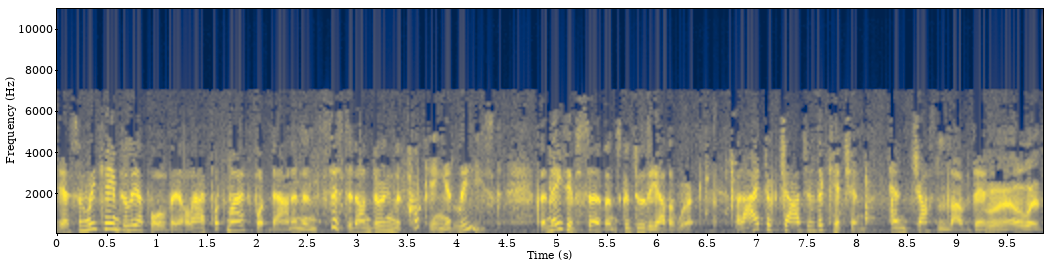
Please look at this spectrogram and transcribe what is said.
Yes, when we came to Leopoldville, I put my foot down and insisted on doing the cooking at least. The native servants could do the other work, but I took charge of the kitchen and just loved it. Well, with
